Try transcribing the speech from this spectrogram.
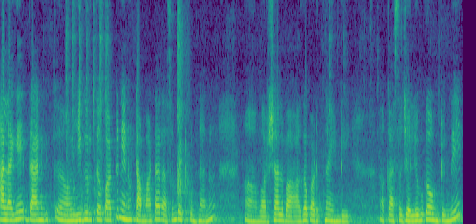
అలాగే దానికి ఈగురితో ఇగురుతో పాటు నేను టమాటా రసం పెట్టుకుంటున్నాను. వర్షాలు బాగా పడుతున్నాయండి. కాస్త జలుబుగా ఉంటుంది.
